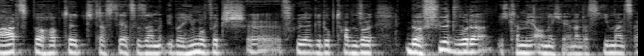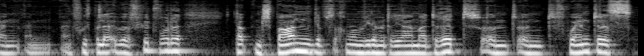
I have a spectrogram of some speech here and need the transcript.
Arzt behauptet, dass der zusammen mit Ibrahimovic äh, früher gedopt haben soll, überführt wurde. Ich kann mich auch nicht erinnern, dass jemals ein, ein, ein Fußballer überführt wurde. Ich glaube, in Spanien gibt es auch immer wieder mit Real Madrid und, und Fuentes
